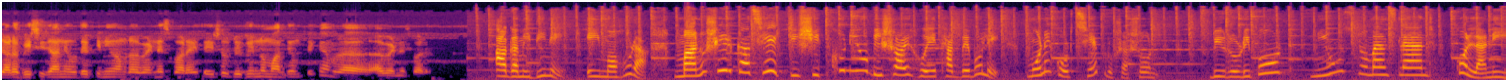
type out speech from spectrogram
যারা বেশি জানে ওদেরকে নিয়েও আমরা অ্যাওয়ারনেস বাড়াই। তো এইসব বিভিন্ন মাধ্যম থেকে আমরা অ্যাওয়ারনেস বাড়াই। আগামী দিনে এই মহড়া মানুষের কাছে একটি শিক্ষণীয় বিষয় হয়ে থাকবে বলে মনে করছে প্রশাসন। Bureau report news no man's land Kalyani.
